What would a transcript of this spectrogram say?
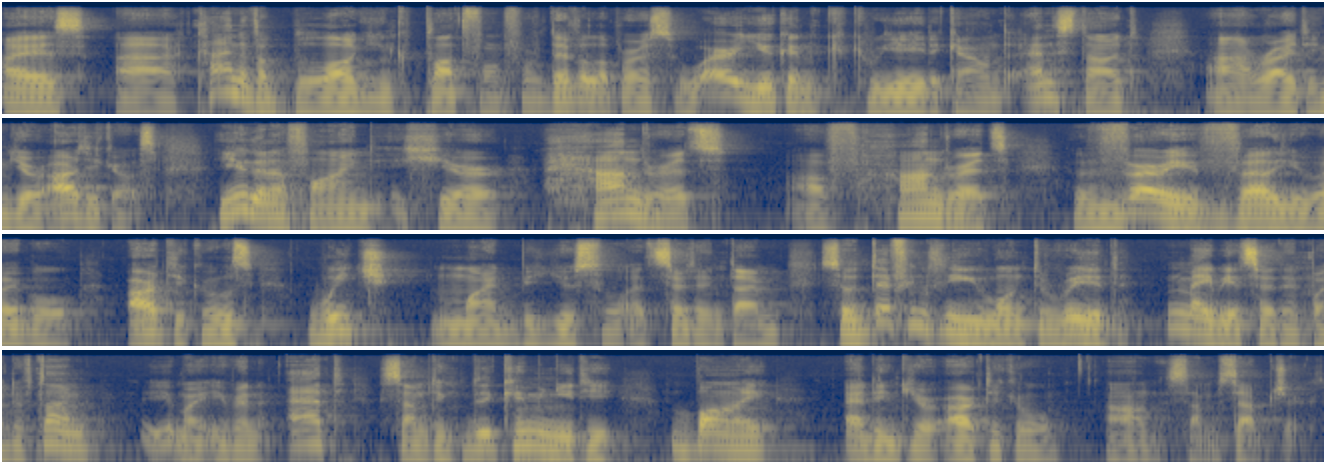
is a kind of a blogging platform for developers where you can create account and start uh, writing your articles. You're gonna find here hundreds of hundreds very valuable articles which might be useful at certain time so definitely you want to read it maybe at certain point of time you might even add something to the community by adding your article on some subject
